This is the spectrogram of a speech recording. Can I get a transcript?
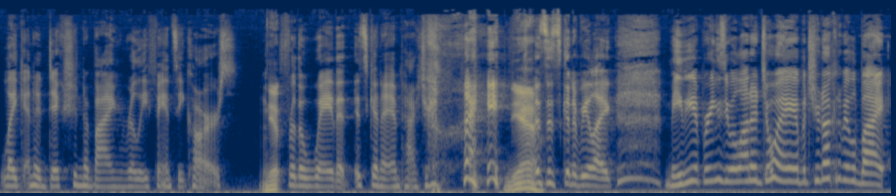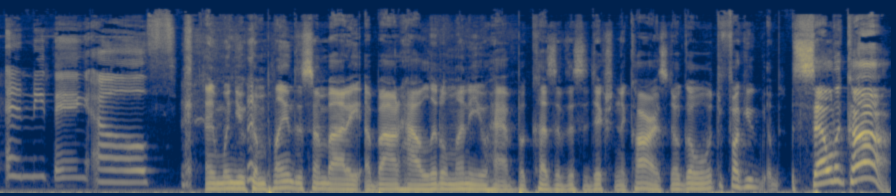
like an addiction to buying really fancy cars. Yep. For the way that it's going to impact your life. Yeah. Because it's going to be like, maybe it brings you a lot of joy, but you're not going to be able to buy anything else. And when you complain to somebody about how little money you have because of this addiction to cars, they'll go, "What the fuck? You sell the car?"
